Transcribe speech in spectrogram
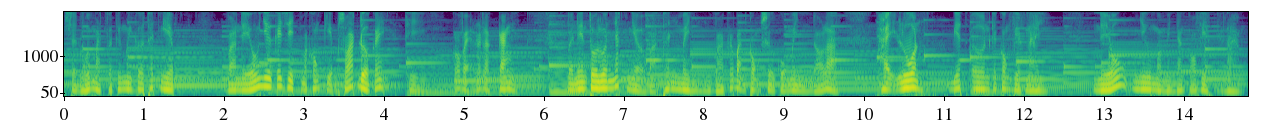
sẽ đối mặt với cái nguy cơ thất nghiệp. Và nếu như cái dịch mà không kiểm soát được ấy thì có vẻ rất là căng. Vậy nên tôi luôn nhắc nhở bản thân mình và các bạn cộng sự của mình đó là hãy luôn biết ơn cái công việc này. Nếu như mà mình đang có việc để làm.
